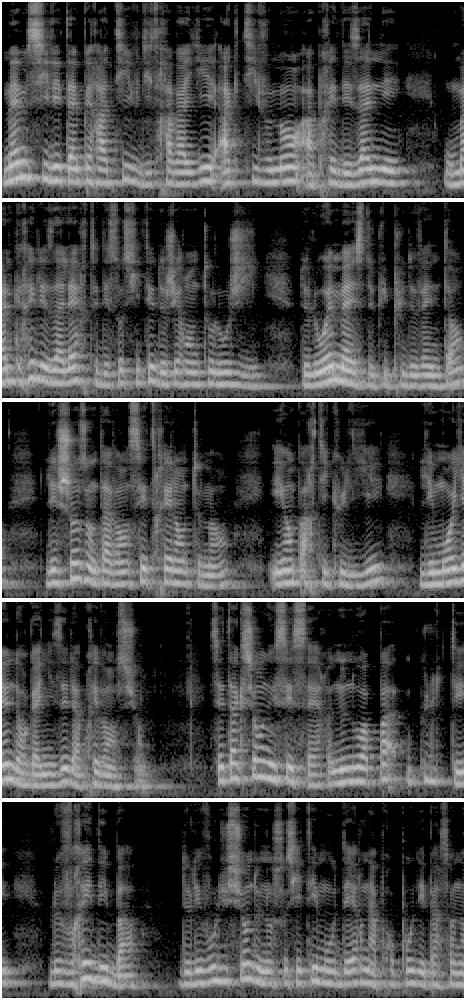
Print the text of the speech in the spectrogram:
Même s'il est impératif d'y travailler activement après des années où, malgré les alertes des sociétés de gérontologie, de l'OMS depuis plus de 20 ans, les choses ont avancé très lentement, et en particulier les moyens d'organiser la prévention. Cette action nécessaire ne doit pas occulter le vrai débat de l'évolution de nos sociétés modernes à propos des personnes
